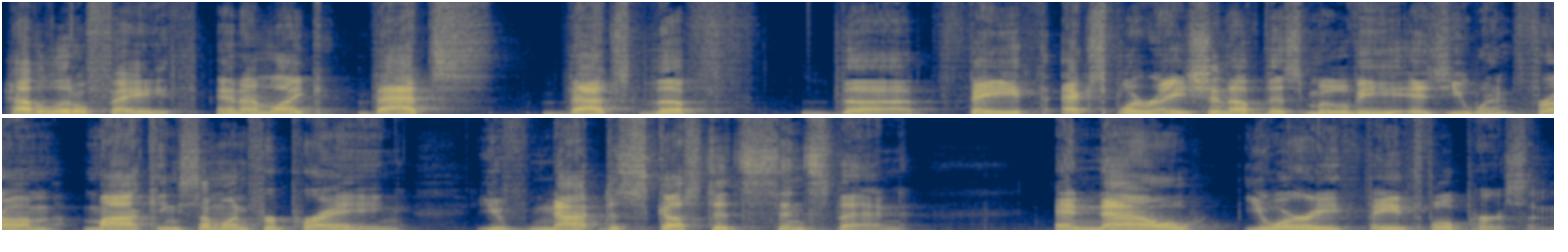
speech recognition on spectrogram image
"Have a little faith," and I'm like, "That's that's the." f- the faith exploration of this movie is you went from mocking someone for praying you've not discussed it since then and now you are a faithful person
